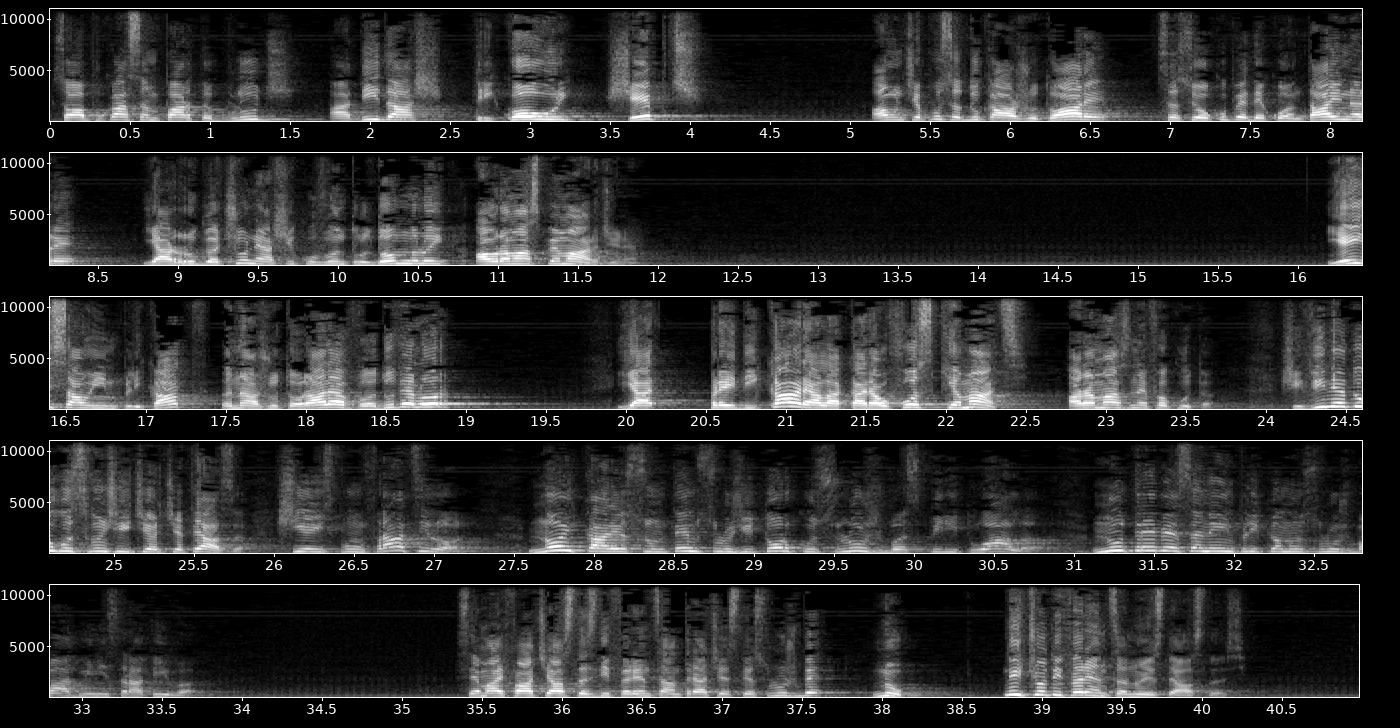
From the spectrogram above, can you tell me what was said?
S-au apucat să împartă blugi, adidas, tricouri, șepci, au început să ducă ajutoare, să se ocupe de containere, iar rugăciunea și cuvântul Domnului au rămas pe margine. Ei s-au implicat în ajutorarea văduvelor, iar predicarea la care au fost chemați a rămas nefăcută. Și vine Duhul Sfânt și îi cercetează și ei spun, fraților, noi care suntem slujitori cu slujbă spirituală, nu trebuie să ne implicăm în slujba administrativă. Se mai face astăzi diferența între aceste slujbe? Nu. Nici o diferență nu este astăzi.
